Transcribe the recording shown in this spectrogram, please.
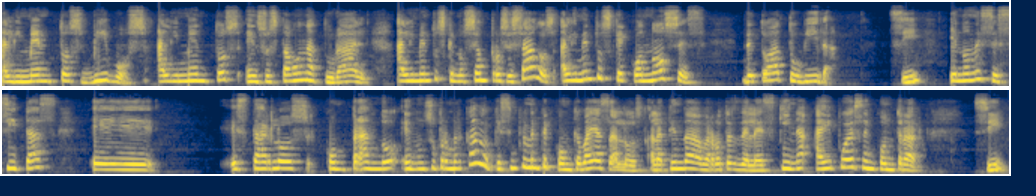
alimentos vivos, alimentos en su estado natural, alimentos que no sean procesados, alimentos que conoces de toda tu vida, ¿sí? Que no necesitas eh, estarlos comprando en un supermercado, que simplemente con que vayas a, los, a la tienda de abarrotes de la esquina, ahí puedes encontrar, ¿sí?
